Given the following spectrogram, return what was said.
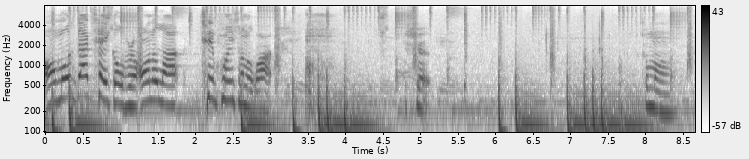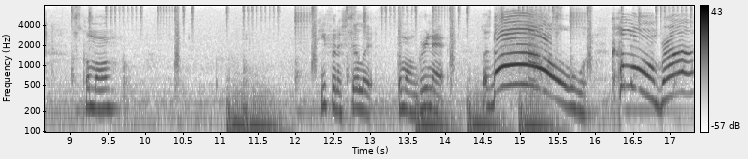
Almost got takeover on a lock. 10 points on a lock. Shut. Come on. Come on. He finna steal it. Come on, green that. Let's go! Come on, bruh.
